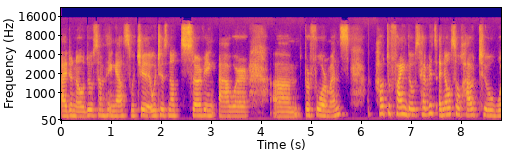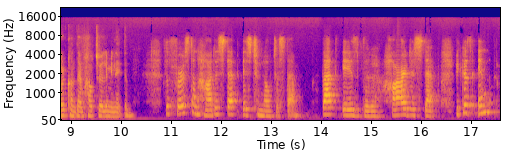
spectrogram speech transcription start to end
I don't know, do something else which is, which is not serving our um, performance. How to find those habits and also how to work on them, how to eliminate them. The first and hardest step is to notice them. That is the hardest step because in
